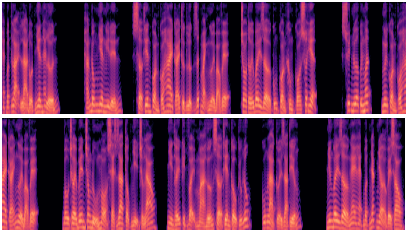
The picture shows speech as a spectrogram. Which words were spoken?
Hét bất lại là đột nhiên hét lớn. Hắn đông nhiên nghĩ đến, sở thiên còn có hai cái thực lực rất mạnh người bảo vệ, cho tới bây giờ cũng còn không có xuất hiện. Suýt nữa quên mất, ngươi còn có hai cái người bảo vệ. Bầu trời bên trong đủ mỏ xẹt gia tộc nhị trưởng lão, nhìn thấy kịch vậy mà hướng sở thiên cầu cứu lúc, cũng là cười ra tiếng nhưng bây giờ nghe hẹn bật nhắc nhở về sau,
